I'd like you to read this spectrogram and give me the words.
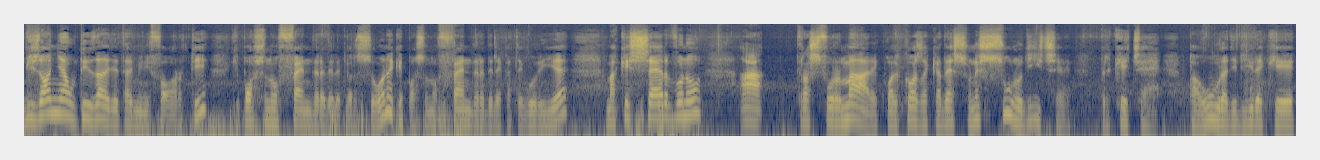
Bisogna utilizzare dei termini forti che possono offendere delle persone, che possono offendere delle categorie, ma che servono a trasformare qualcosa che adesso nessuno dice perché c'è paura di dire che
